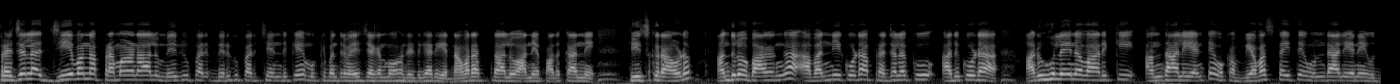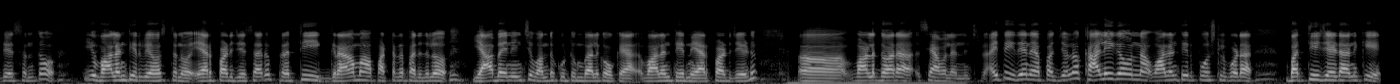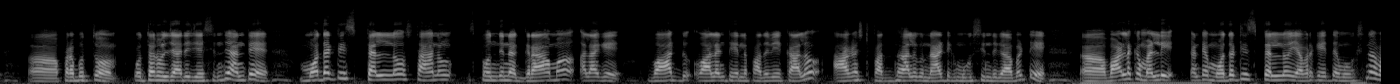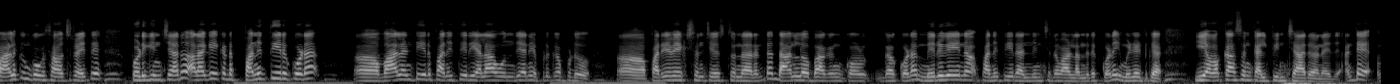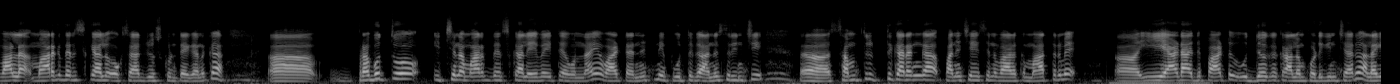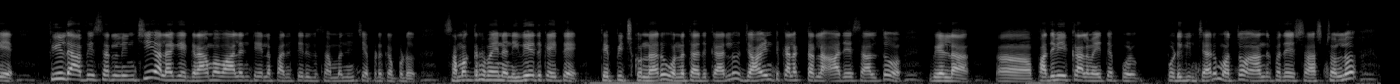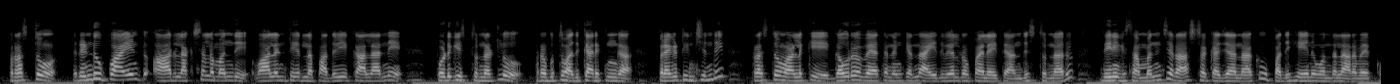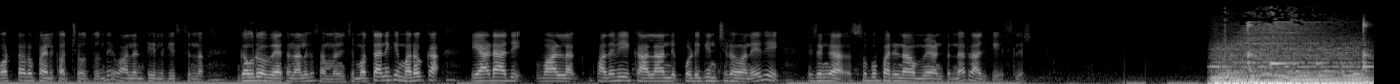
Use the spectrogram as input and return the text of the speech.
ప్రజల జీవన ప్రమాణాలు మెరుగుపరి మెరుగుపరిచేందుకే ముఖ్యమంత్రి వైఎస్ జగన్మోహన్ రెడ్డి గారి నవరత్నాలు అనే పథకాన్ని తీసుకురావడం. అందులో భాగంగా అవన్నీ కూడా ప్రజలకు అది కూడా అర్హులైన వారికి అందాలి అంటే ఒక వ్యవస్థ అయితే ఉండాలి అనే ఉద్దేశంతో ఈ వాలంటీర్ వ్యవస్థను ఏర్పాటు చేశారు. ప్రతి గ్రామ పట్టణ పరిధిలో యాభై నుంచి వంద కుటుంబాలకు ఒక వాలంటీర్ని ఏర్పాటు చేయడం వాళ్ళ ద్వారా సేవలు అందించడం. అయితే ఇదే నేపథ్యంలో ఖాళీగా ఉన్న వాలంటీర్ పోస్టులు కూడా భర్తీ చేయడానికి ప్రభుత్వం ఉత్తర్వులు జారీ చేసింది. అంటే మొదటి స్పెల్లో స్థానం పొందిన గ్రామ అలాగే వార్డు వాలంటీర్ల పదవీ కాలం ఆగస్టు పద్నాలుగు నాటికి ముగిసింది కాబట్టి వాళ్ళకి మళ్ళీ అంటే మొదటి స్పెల్లో ఎవరికైతే ముగిసినా వాళ్ళకి ఇంకొక సంవత్సరం అయితే పొడిగించారు. అలాగే ఇక్కడ పనితీరు కూడా వాలంటీర్ పనితీరు ఎలా ఉంది అని ఎప్పటికప్పుడు పర్యవేక్షణ చేస్తున్నారంటే. దానిలో భాగంగా కూడా మెరుగైన పనితీరు అందించిన వాళ్ళందరికీ కూడా ఇమీడియట్గా ఈ అవకాశం కల్పించారు అనేది. అంటే వాళ్ళ మార్గదర్శకాలు ఒకసారి చూసుకుంటే కనుక ప్రభుత్వం ఇచ్చిన మార్గదర్శకాలు ఏవైతే ఉన్నాయో వాటన్నింటినీ పూర్తిగా అనుసరించి సంతృప్తికరంగా పనిచేసిన వాళ్ళకి మాత్రమే ఈ ఏడాది పాటు ఉద్యోగ కాలం పొడిగించారు. అలాగే ఫీల్డ్ ఆఫీసర్ల నుంచి అలాగే గ్రామ వాలంటీర్ల పనితీరుకు సంబంధించి ఎప్పటికప్పుడు సమగ్రమైన నివేదిక అయితే తెప్పించుకున్నారు ఉన్నతాధికారులు. జాయింట్ కలెక్టర్ల ఆదేశాలతో వీళ్ళ పదవీ కాలం అయితే పొడిగించారు. మొత్తం ఆంధ్రప్రదేశ్ రాష్ట్రంలో ప్రస్తుతం రెండు పాయింట్ ఆరు లక్షల మంది వాలంటీర్ల పదవీ కాలాన్ని పొడిగిస్తున్నట్లు ప్రభుత్వం అధికారికంగా ప్రకటించింది. ప్రస్తుతం వాళ్ళకి గౌరవ వేతనం కింద ఐదు వేల రూపాయలు అయితే అందిస్తున్నారు. దీనికి సంబంధించి రాష్ట్ర ఖజానాకు పదిహేను వందల అరవై కోట్ల రూపాయలు ఖర్చు అవుతుంది వాలంటీర్లకు ఇస్తున్న గౌరవ వేతనాలకు సంబంధించి. మొత్తానికి మరొక ఏడాది వాళ్ళ పదవీ కాలాన్ని పొడిగించడం అనేది నిజంగా శుభ పరిణామమే అంటున్నారు రాజకీయ విశ్లేషకులు.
